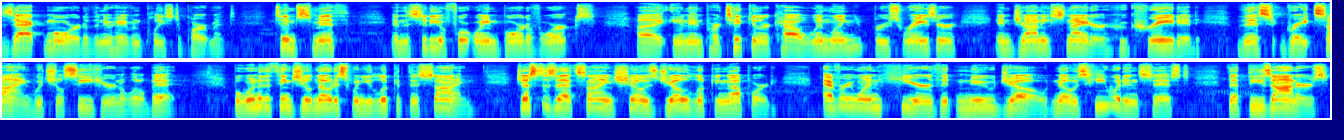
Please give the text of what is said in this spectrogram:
Zach Moore of the New Haven Police Department, Tim Smith, and the City of Fort Wayne Board of Works, uh, and in particular Kyle Winling, Bruce Razor, and Johnny Snyder, who created this great sign, which you'll see here in a little bit. But one of the things you'll notice when you look at this sign, just as that sign shows Joe looking upward, everyone here that knew Joe knows he would insist that these honors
